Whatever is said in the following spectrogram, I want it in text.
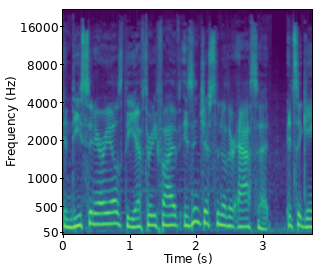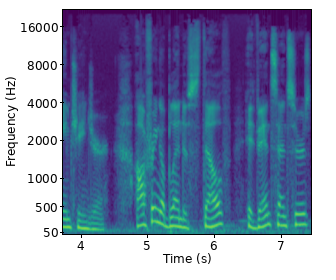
In these scenarios, the F 35 isn't just another asset, it's a game changer, offering a blend of stealth, advanced sensors,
